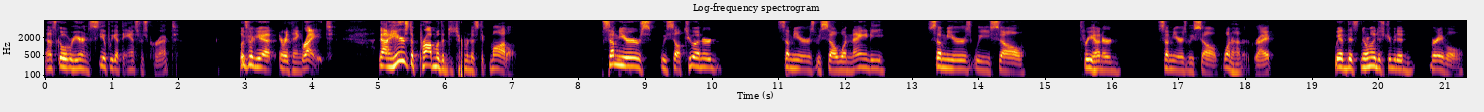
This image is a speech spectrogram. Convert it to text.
Now let's go over here and see if we got the answers correct. Looks like we got everything right. Now here's the problem with the deterministic model. Some years we sell 200, some years we sell 190, some years we sell 300, some years we sell 100, right? We have this normally distributed variable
